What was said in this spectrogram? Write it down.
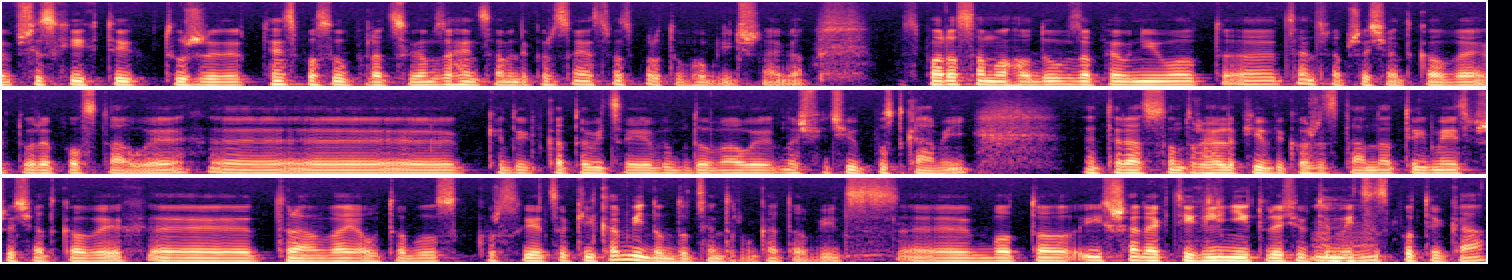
e, wszystkich tych, którzy w ten sposób pracują, zachęcamy do korzystania z transportu publicznego. Sporo samochodów zapełniło te centra przesiadkowe, które powstały, e, kiedy Katowice je wybudowały, no świeciły pustkami. Teraz są trochę lepiej wykorzystane. Od tych miejsc przesiadkowych e, tramwaj, autobus kursuje co kilka minut do centrum Katowic, e, bo to i szereg tych linii, które się w tym Mhm. miejscu spotyka,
